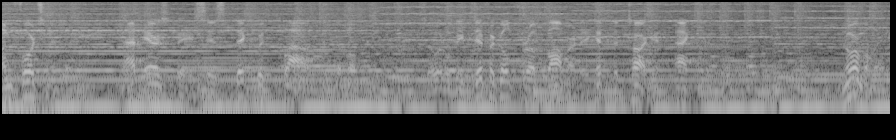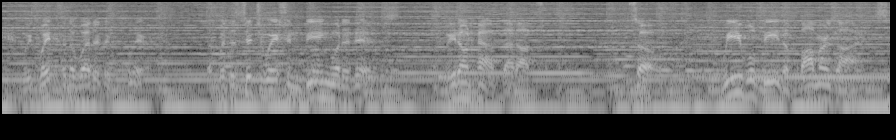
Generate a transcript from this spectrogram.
Unfortunately, that airspace is thick with clouds at the moment, so it'll be difficult for a bomber to hit the target accurately. Normally, we'd wait for the weather to clear, but with the situation being what it is, we don't have that option. So, we will be the bomber's eyes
